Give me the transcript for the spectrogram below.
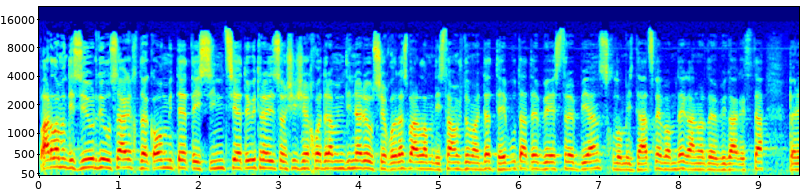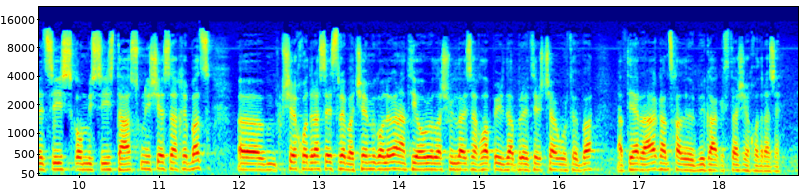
პარლამენტის იურიდიულ საკითხთა კომიტეტის ინიციატივით რედისონში შეხვედრა მიმდინარეობს. შეხვედრას პარლამენტის თავმჯდომარე და დეპუტატები ესწრებიან სხდომის დაწყებამდე განმარტებები გაკეთდა ვენეციის კომისიის დასკვნის შესახებაც. შეხვედრას ესწრება ჩემი კოლეგა ნათია ორველაშვილი და ისახლა პირდაპირ ეთერში ჩაგურთება. ნათია რა განცხადებები გაკეთდა შეხვედრაზე?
